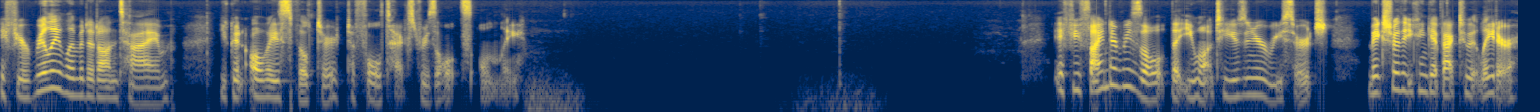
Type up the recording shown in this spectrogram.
If you're really limited on time, you can always filter to full text results only. If you find a result that you want to use in your research, make sure that you can get back to it later.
